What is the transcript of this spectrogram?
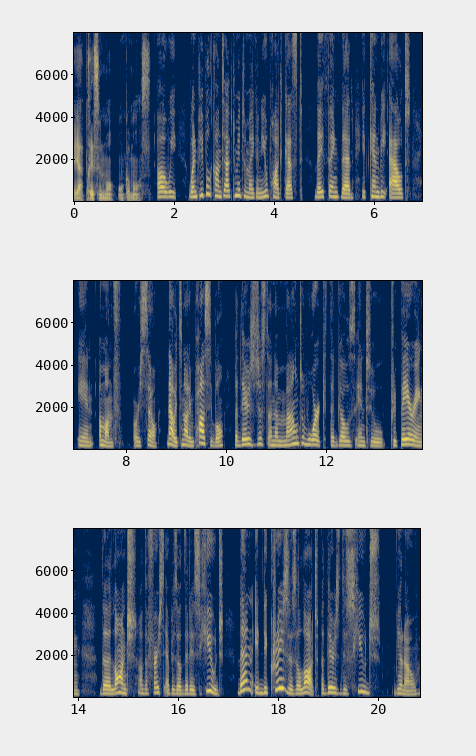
Et après seulement on commence. Oh, we. When people contact me to make a new podcast, they think that it can be out in a month or so. Now, it's not impossible, but there's just an amount of work that goes into preparing the launch of the first episode that is huge. Then it decreases a lot, but there's this huge, you know,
